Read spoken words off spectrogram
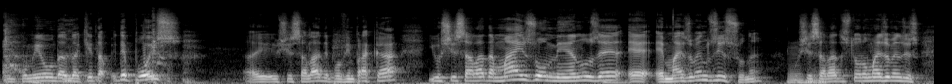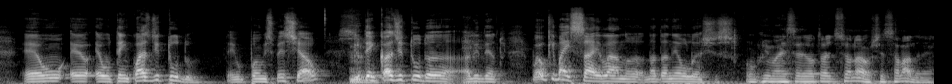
Tu comia um da, daqui e tal. E depois Aí o x-salada, depois vim pra cá, e o x-salada mais ou menos é, é, é mais ou menos isso, né? O x-salada se tornou mais ou menos isso. É um, é, é tem quase de tudo. Tem o pão especial e tem quase de tudo ah, ali dentro. Qual é o que mais sai lá no- na Daniel Lanches? O que mais sai é o tradicional, o x-salada, né?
